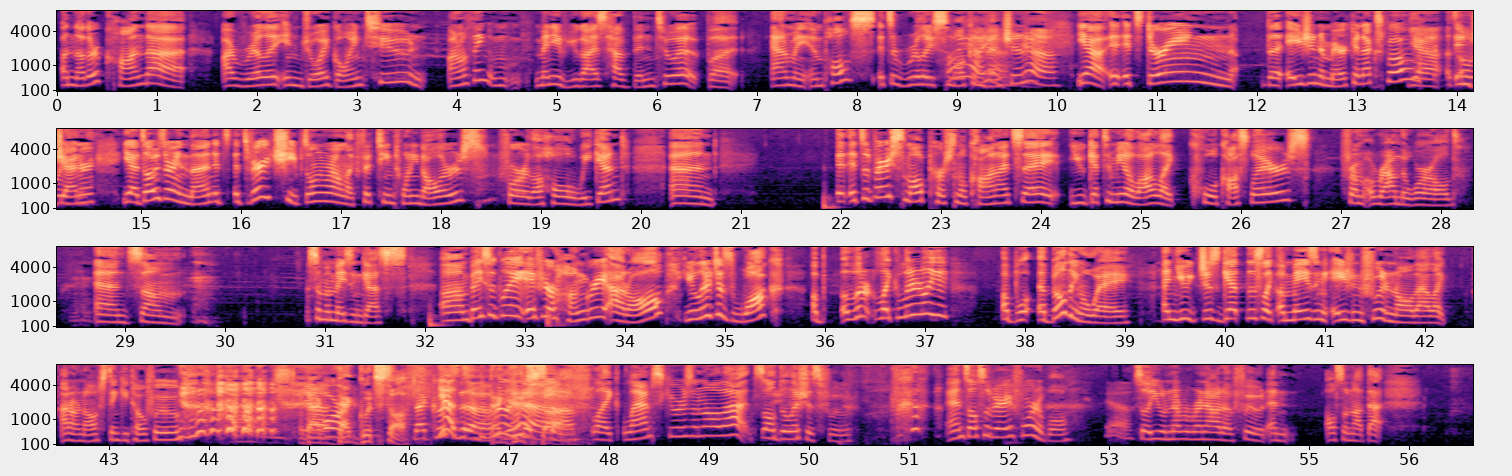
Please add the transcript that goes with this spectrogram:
another con that I really enjoy going to, I don't think m- many of you guys have been to it, but Anime Impulse. It's a really oh, small Oh, yeah, yeah, convention. yeah. Yeah, it, it's during the Asian American Expo. Yeah, it's in January. this. Yeah, it's always during then. It's it's very cheap. It's only around like 15 dollars for the whole weekend, and it, it's a very small personal con. I'd say you get to meet a lot of like cool cosplayers from around the world, mm-hmm. and some some amazing guests. Um, basically, if you're hungry at all, you literally just walk a, a lit- like literally a, bl- a building away, and you just get this like amazing Asian food and all that. Like I don't know, stinky tofu. That Or- that good stuff. That good yeah, the, stuff. the really good good stuff. stuff, like lamb skewers and all that. It's all delicious food, and it's also very affordable. Yeah. So you'll never run out of food, and also not that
